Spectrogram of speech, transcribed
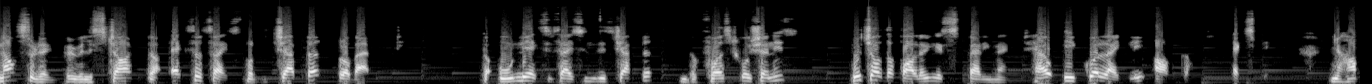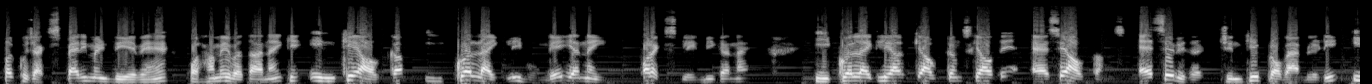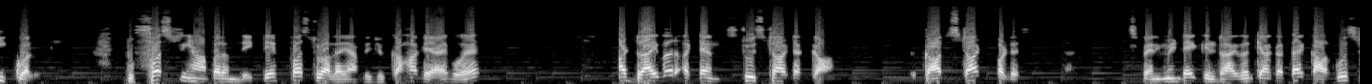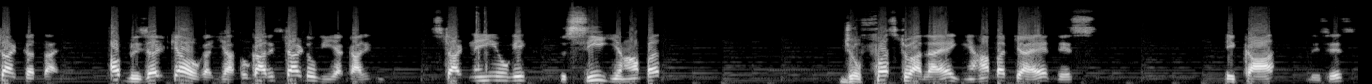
Now student, we will start the exercise for the chapter probability. The only exercise in this chapter, the first question is, which of the following experiment have equal likely outcomes? Explain. यहाँ पर कुछ experiment दिए हुए हैं और हमें बताना है कि इनके आउटकम इक्वल लाइकली होंगे या नहीं और एक्सप्लेन भी करना है इक्वल लाइकली के आउटकम्स क्या होते हैं ऐसे आउटकम्स ऐसे रिज़ल्ट जिनकी प्रोबेबिलिटी इक्वल हो तो फ़र्स्ट यहाँ पर हम देखते हैं फ़र्स्ट वाला यहाँ पे जो कहा गया है वो है a driver attempts to start a car car start और एक्सपेरिमेंट है कि ड्राइवर क्या करता है कार को स्टार्ट करता है। अब रिज़ल्ट क्या होगा? या तो कार स्टार्ट होगी या कार स्टार्ट नहीं होगी। तो सी यहाँ पर, जो फ़र्स्ट वाला है, यहाँ पर क्या है? This a car this is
